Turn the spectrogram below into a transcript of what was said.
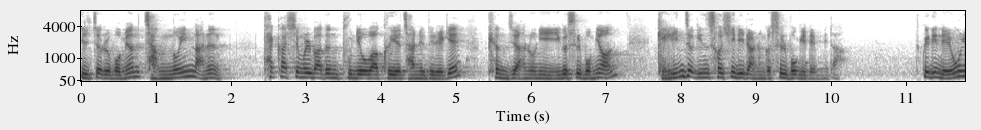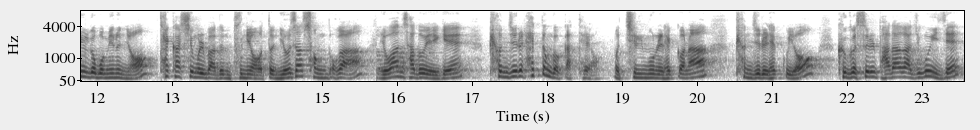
1절을 보면 장로인 나는 택하심을 받은 부녀와 그의 자녀들에게 편지하노니 이것을 보면 개인적인 서실이라는 것을 보게 됩니다. 특별히 내용을 읽어보면은요, 택하심을 받은 부녀, 어떤 여자 성도가 요한 사도에게 편지를 했던 것 같아요. 뭐 질문을 했거나 편지를 했고요. 그것을 받아가지고 이제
